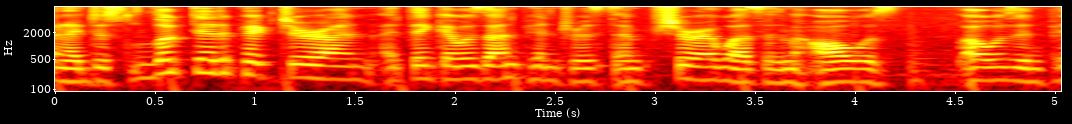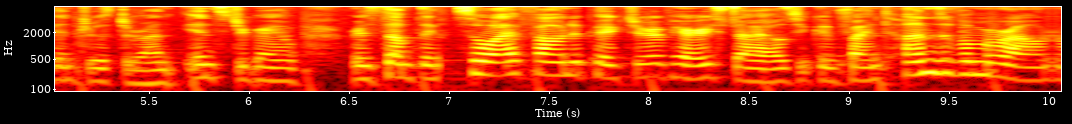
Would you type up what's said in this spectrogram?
when I just looked at a picture on, I think I was on Pinterest, I'm sure I was, I'm always, always in Pinterest or on Instagram or something. So I found a picture of Harry Styles, you can find tons of them around,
